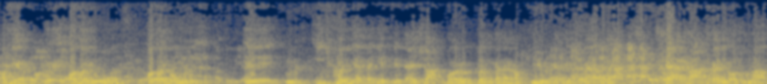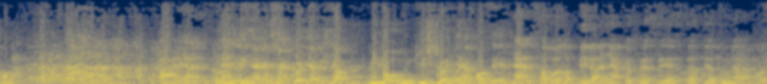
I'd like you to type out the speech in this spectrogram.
Azért az a jó, az a jó, hogy így könnyebb egyébként egy zsákban rögtön belerakni őket, és Belgrád felé a Dunában. Várjál, nem, lényegesen könnyebb, így a mi dolgunk is könnyebb azért. nem szabad a pirányákat veszélyeztetni a Dunában.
